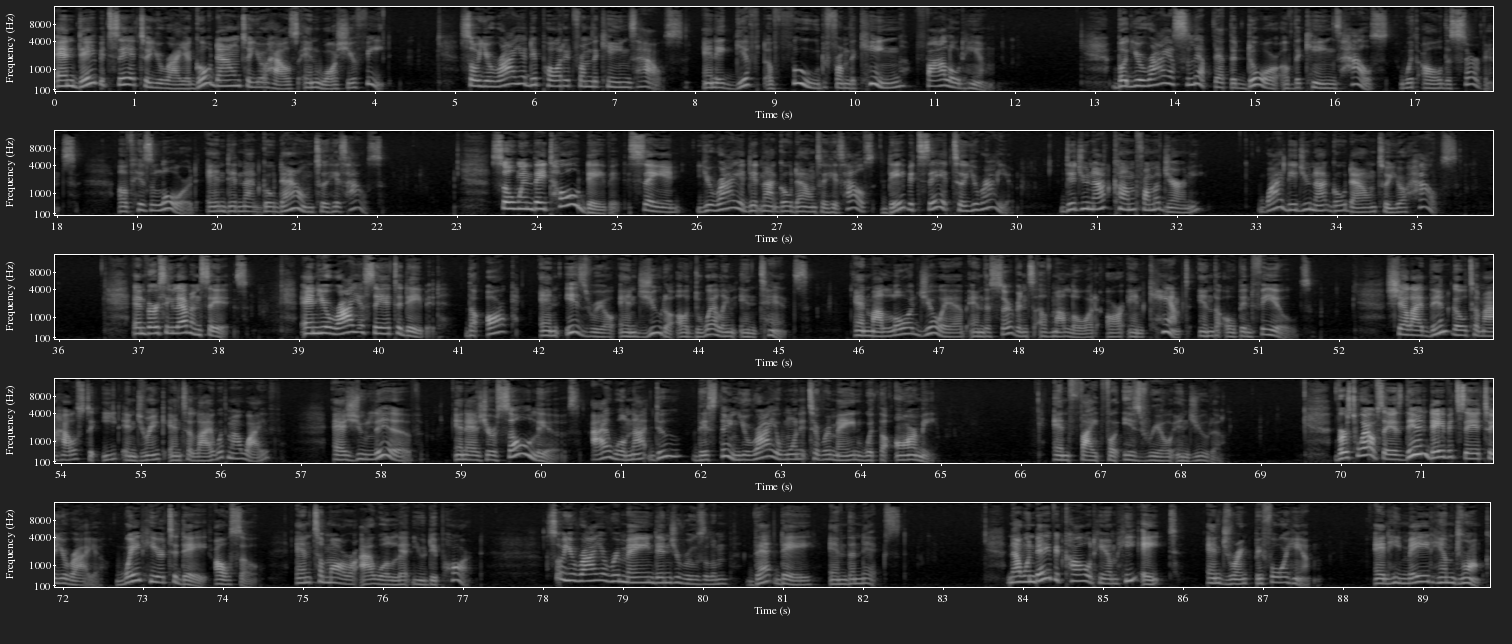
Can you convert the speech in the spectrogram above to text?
And David said to Uriah, Go down to your house and wash your feet. So Uriah departed from the king's house, and a gift of food from the king followed him. But Uriah slept at the door of the king's house with all the servants of his lord, and did not go down to his house. So when they told David, saying, Uriah did not go down to his house, David said to Uriah, Did you not come from a journey? Why did you not go down to your house? And verse 11 says, And Uriah said to David, The ark and Israel and Judah are dwelling in tents, and my lord Joab and the servants of my lord are encamped in the open fields. Shall I then go to my house to eat and drink and to lie with my wife? As you live, and as your soul lives, I will not do this thing. Uriah wanted to remain with the army and fight for Israel and Judah. Verse 12 says Then David said to Uriah, Wait here today also, and tomorrow I will let you depart. So Uriah remained in Jerusalem that day and the next. Now, when David called him, he ate and drank before him, and he made him drunk.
